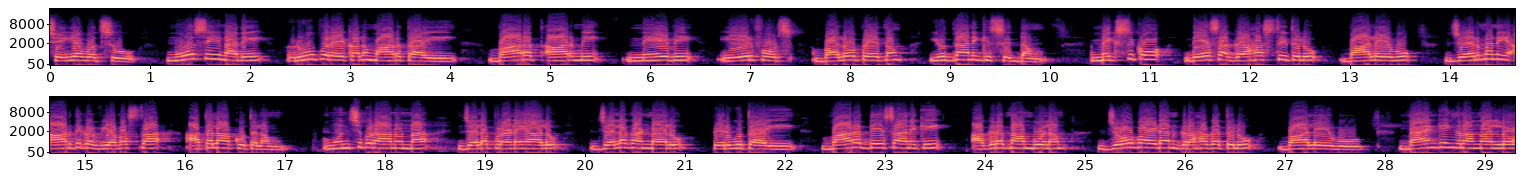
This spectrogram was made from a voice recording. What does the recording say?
చేయవచ్చు. మూసీ నది రూపురేఖలు మారుతాయి. Bharat army navy air force బలోపేతం యుద్ధానికి సిద్ధం. మెక్సికో దేశ గ్రహస్థితులు బాలేవు. జర్మనీ ఆర్థిక వ్యవస్థ అతలాకుతలం. ముంచుకు రానున్న జల ప్రళయాలు జలగండాలు పెరుగుతాయి. భారతదేశానికి అగ్రతాంబూలం జో బైడెన్ గ్రహగతులు బాలేవు. బ్యాంకింగ్ రంగంలో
